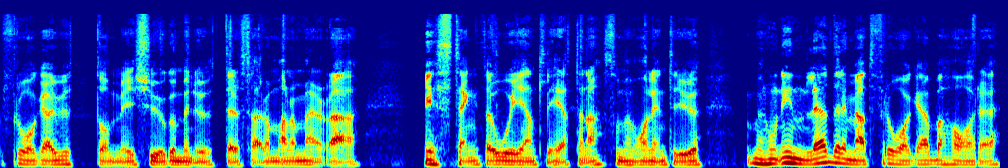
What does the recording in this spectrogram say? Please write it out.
frågar ut dem i 20 minuter så här, om alla de här uh, misstänkta oegentligheterna som en vanlig intervju. Men hon inledde det med att fråga Bahare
